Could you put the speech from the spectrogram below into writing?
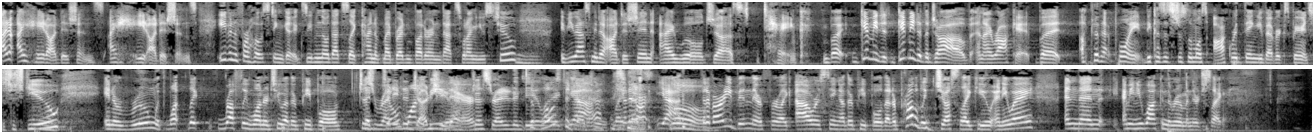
I, I hate auditions. I hate auditions, even for hosting gigs. Even though that's like kind of my bread and butter, and that's what I'm used to. Mm-hmm. If you ask me to audition, I will just tank. But get me to get me to the job, and I rock it. But up to that point, because it's just the most awkward thing you've ever experienced. It's just you mm-hmm. in a room with one, like roughly one or two other people, Just that ready don't to judge be you. there. Just ready to be Supposed like, to yeah, judge you. Like, that have, yeah, that have already been there for like hours, seeing other people that are probably just like you anyway. And then, I mean, you walk in the room and they're just like,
